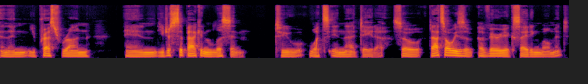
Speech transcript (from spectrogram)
and then you press run, and you just sit back and listen to what's in that data. So that's always a, a very exciting moment.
